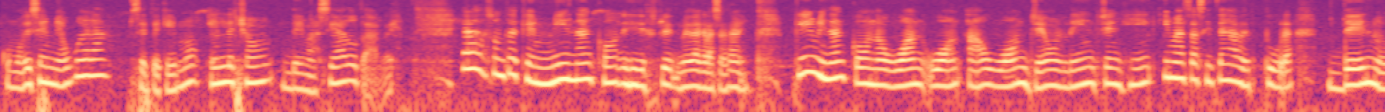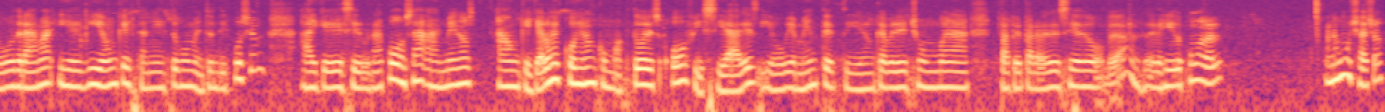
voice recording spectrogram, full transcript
Como dice mi abuela, se te quemó el lechón demasiado tarde. El asunto es que Minan con. Y me da gracia también. Que Minan con One One A One Jeon Lin Jen Hing y más asisten a lectura del nuevo drama y el guion que están en este momento en discusión. Hay que decir una cosa, al menos, aunque ya los escogieron como actores oficiales y obviamente tuvieron que haber hecho un buen papel para haber sido elegidos como tal los muchachos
